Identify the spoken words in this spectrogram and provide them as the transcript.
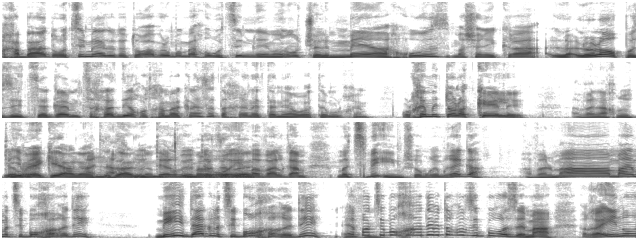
חב"ד רוצים ליהדות התורה, אבל אומרים אנחנו רוצים נאמנות של 100%, מה שנקרא, לא לא לאופוזיציה, גם אם צריך להדיח אותך מהכנסת, אחרי נתניהו אתם הולכים. הולכים איתו לכלא. אבל אנחנו יותר, אם יגיע, אנחנו אני יותר ויותר זה רואים, ב- אבל גם מצביעים שאומרים, רגע, אבל מה, מה עם הציבור החרדי? מי ידאג לציבור החרדי? איפה הציבור החרדי בתוך הסיפור הזה? מה, ראינו,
